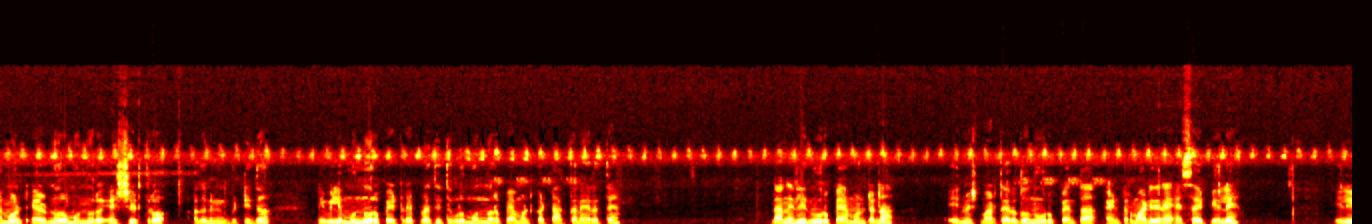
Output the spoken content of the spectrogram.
ಅಮೌಂಟ್ ಎರಡು ನೂರು ಮುನ್ನೂರು ಎಷ್ಟು ಇಡ್ತೀರೋ ಅದು ನಿಮಗೆ ಬಿಟ್ಟಿದ್ದು. ನೀವು ಇಲ್ಲಿ ಮುನ್ನೂರು ರೂಪಾಯಿ ಇಟ್ಟರೆ ಪ್ರತಿ ತಿಂಗಳು ಮುನ್ನೂರು ರೂಪಾಯಿ ಅಮೌಂಟ್ ಕಟ್ ಆಗ್ತಾನೆ ಇರುತ್ತೆ. ನಾನಿಲ್ಲಿ ನೂರು ರೂಪಾಯಿ ಅಮೌಂಟನ್ನು ಇನ್ವೆಸ್ಟ್ ಮಾಡ್ತಾ ಇರೋದು ನೂರು ರೂಪಾಯಿ ಅಂತ ಎಂಟರ್ ಮಾಡಿದ್ದೇನೆ ಎಸ್ ಐ ಪಿಯಲ್ಲಿ ಇಲ್ಲಿ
